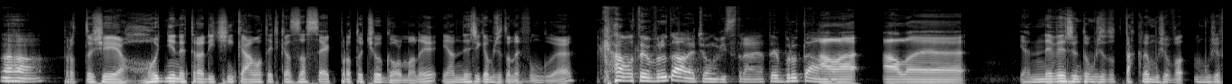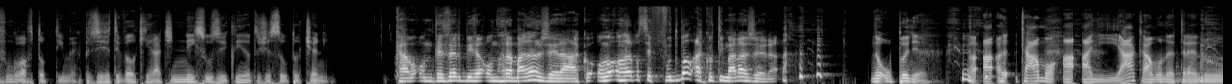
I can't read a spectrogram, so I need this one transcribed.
Aha. Protože je hodně netradiční kámo teďka zase, jak protočil golmany. Já neříkám, že to nefunguje. Kámo, to je brutálne, čo on vystrája. To je brutálne. Ale, ale já nevěřím tomu, že to takhle může, může fungovat v top týmech, protože ty velký hráči nejsou zvyklí na to, že jsou točený. Kámo, on Dezerby hra, on hra manažera, ako, on, on hra prostě futbal ako ty manažera. No úplně. A, a, kámo, a ani já, kámo, netrénu,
